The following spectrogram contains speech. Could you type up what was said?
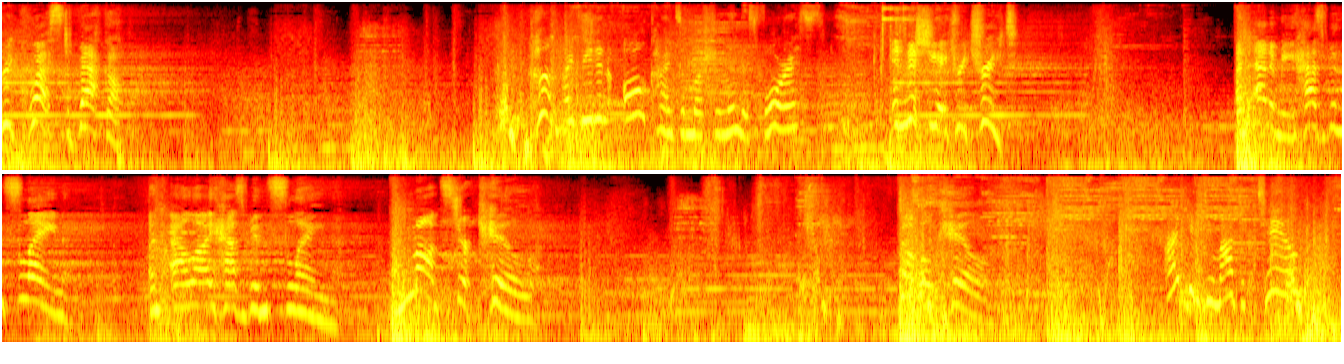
Request backup! Huh, I've eaten all kinds of mushroom in this forest. Initiate retreat! An enemy has been slain! An ally has been slain. Monster kill! Double kill! I can do magic too.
